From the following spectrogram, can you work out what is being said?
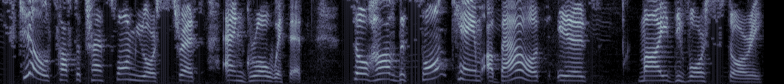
skills how to transform your stress and grow with it. So how the song came about is my divorce story.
